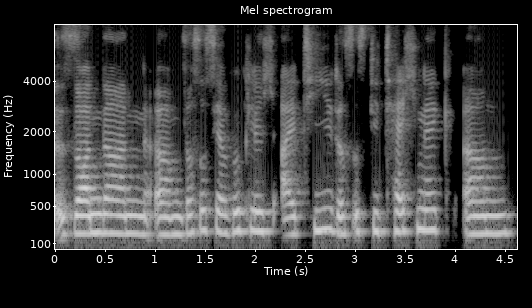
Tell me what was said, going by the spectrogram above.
sondern ähm, das ist ja wirklich IT, das ist die Technik. Ähm,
